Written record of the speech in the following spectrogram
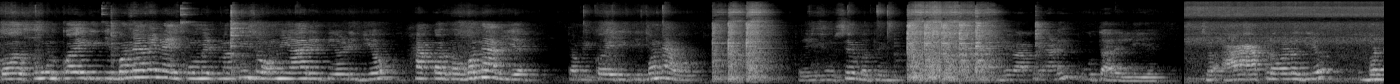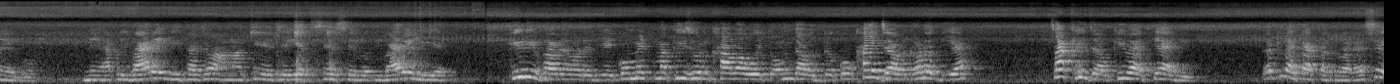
કૂણ કઈ રીતે બનાવે ને એ કોમેન્ટમાં કીધો, અમે આ રીતે અડદિયો ખાકરનો બનાવીએ. તમે કઈ રીતે બનાવો? તો એ શું છે બધું? એ આપણે આણી ઉતારી લઈએ. જો આ આપણો અડદિયો બનેલો. ને આપણી વારે લીધા જો આમાં કે જે એક સેલોથી વારે લઈએ કીડી ભાવે અડદિયા કોમેન્ટમાં કીજો ને ખાવા હોય તો અમદાવાદ ધક્કો ખાઈ જાઓ ને અડદિયા. ચાખી જાઓ, કીવા ત્યારે એટલા તાકાતવાળા છે.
